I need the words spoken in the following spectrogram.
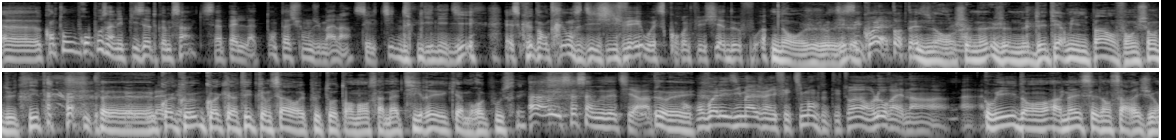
Euh, quand on vous propose un épisode comme ça, qui s'appelle La tentation du mal, hein, c'est le titre de l'inédit, est-ce que d'entrée on se dit j'y vais ou est-ce qu'on réfléchit à deux fois? Non, je, C'est- quoi la tentation non, du je, me- je ne me détermine pas en fonction du titre. Euh, Vous Quoique quoi qu'un titre comme ça aurait plutôt tendance à m'attirer qu'à me repousser. Ah oui, ça, ça vous attire. Oui. On voit les images, hein, effectivement, que tu en Lorraine. hein, à- Oui, dans, à Metz et dans sa région.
